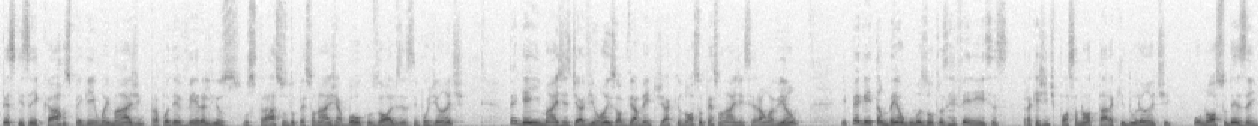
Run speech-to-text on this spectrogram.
pesquisei carros, peguei uma imagem para poder ver ali os, os traços do personagem, a boca, os olhos e assim por diante. Peguei imagens de aviões, obviamente, já que o nosso personagem será um avião. E peguei também algumas outras referências para que a gente possa notar aqui durante o nosso desenho.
